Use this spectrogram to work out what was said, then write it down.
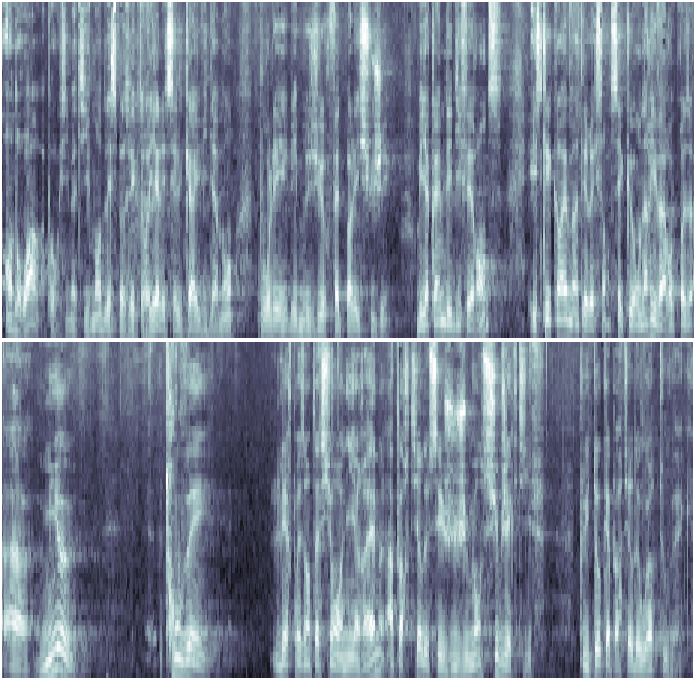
endroit approximativement de l'espace vectoriel, et c'est le cas évidemment pour les mesures faites par les sujets. Mais il y a quand même des différences. Et ce qui est quand même intéressant, c'est qu'on arrive à, mieux trouver les représentations en IRM à partir de ces jugements subjectifs, plutôt qu'à partir de Word2Vec.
